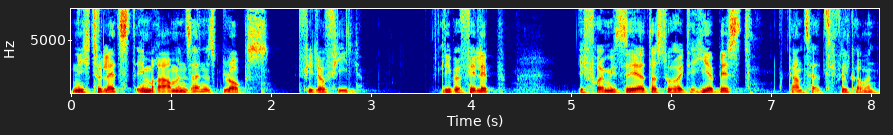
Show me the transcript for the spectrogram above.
nicht zuletzt im Rahmen seines Blogs Philophil. Lieber Philipp, ich freue mich sehr, dass du heute hier bist. Ganz herzlich willkommen.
